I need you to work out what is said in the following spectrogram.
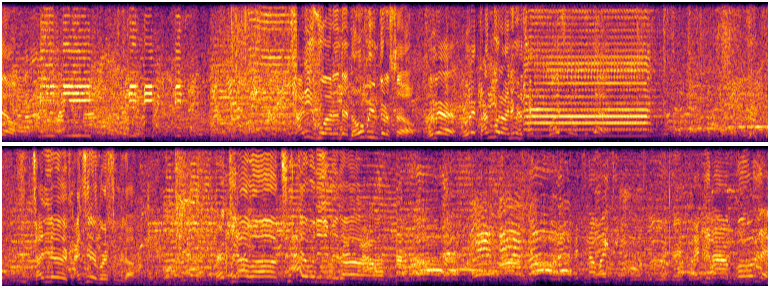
0입니다 3대 0 자리 구하는데 너무 힘들었어요 원래 원래 단골 아니면 자리 구할 수가 없는데 자리를 간신히 구했습니다 베트남은 축제 분위기입니다 베트남 화이팅! 베트남 올레!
